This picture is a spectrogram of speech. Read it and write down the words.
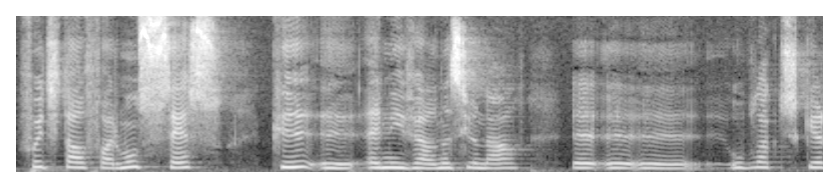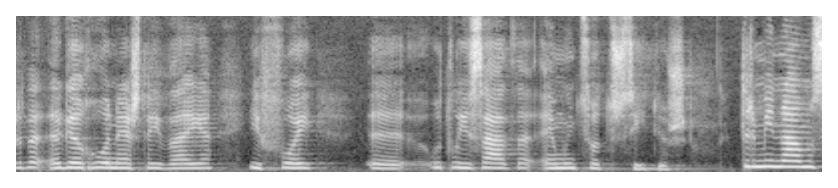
foi de tal forma um sucesso que, eh, a nível nacional, eh, o Bloco de Esquerda agarrou nesta ideia e foi utilizada em muitos outros sítios. Terminámos,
